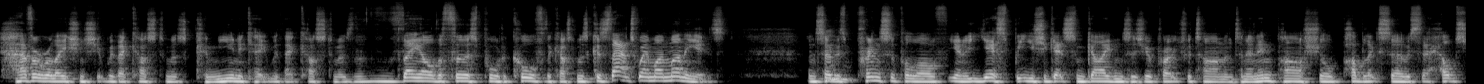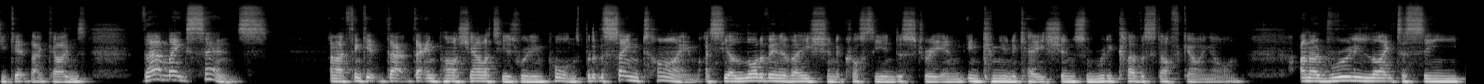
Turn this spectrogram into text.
have a relationship with their customers, communicate with their customers. They are the first port of call for the customers because that's where my money is. And so, this mm. principle of, you know, yes, but you should get some guidance as you approach retirement and an impartial public service that helps you get that guidance, that makes sense. And I think it, that that impartiality is really important. But at the same time, I see a lot of innovation across the industry in, in communication, some really clever stuff going on. And I'd really like to see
